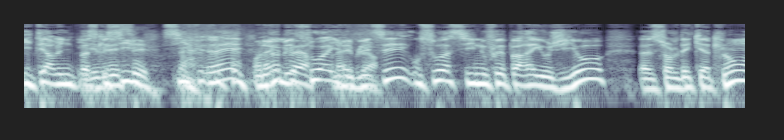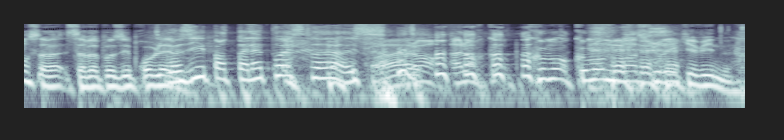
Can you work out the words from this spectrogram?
il termine parce est que si, blessé. si ouais, On a non, eu mais peur, soit on il est blessé, ou soit s'il nous fait pareil au JO euh, sur le décathlon, ça, va- ça va poser problème. Vas-y, porte pas la poisse toi. Alors, alors co- comment comment nous rassurer, Kevin?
